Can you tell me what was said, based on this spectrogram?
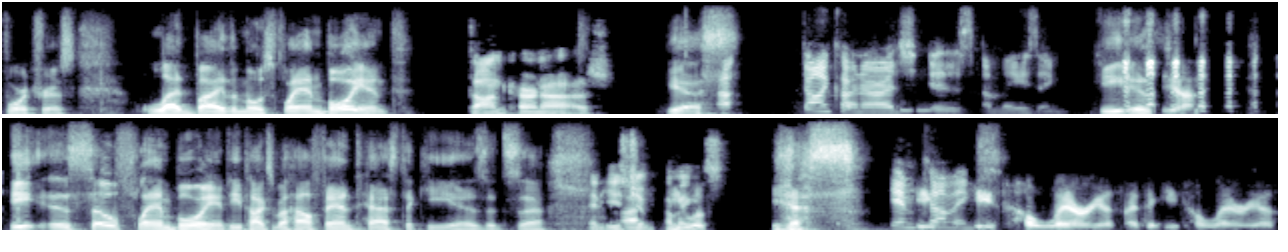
fortress, led by the most flamboyant. Don Karnage. Yes, Uh, Don Karnage is amazing. he is. Yeah. He is so flamboyant. He talks about how fantastic he is. It's uh, And he's I- Jim he Cummings. was- yes. Jim He, Cummings. he's hilarious. I think he's hilarious.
